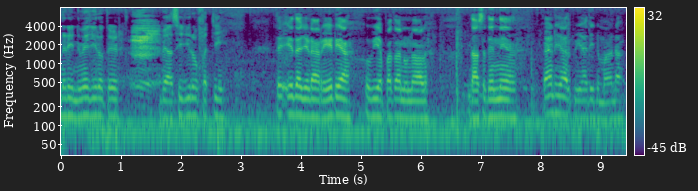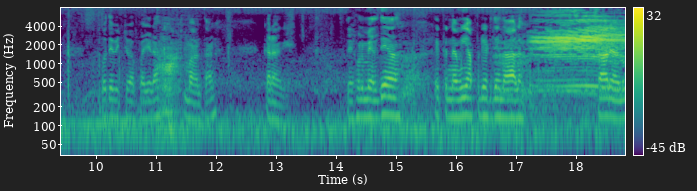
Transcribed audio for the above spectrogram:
99063 82025 ਤੇ ਇਹਦਾ ਜਿਹੜਾ ਰੇਟ ਆ, ਉਹ ਵੀ ਆਪਾਂ ਤੁਹਾਨੂੰ ਨਾਲ ਦੱਸ ਦਿੰਨੇ ਆ 65000 ਰੁਪਏ ਦੀ ਡਿਮਾਂਡ ਆ। ਉਹਦੇ ਵਿੱਚੋਂ ਆਪਾਂ ਜਿਹੜਾ ਮਾਨਤਾਨ ਕਰਾਂਗੇ। ਤੇ ਹੁਣ ਮਿਲਦੇ ਆ ਇੱਕ ਨਵੀਂ ਅਪਡੇਟ ਦੇ ਨਾਲ। ਸਾਰਿਆਂ ਨੂੰ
